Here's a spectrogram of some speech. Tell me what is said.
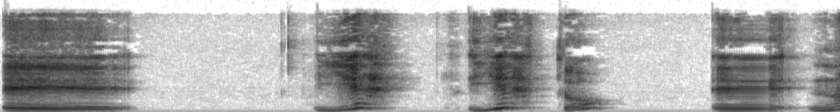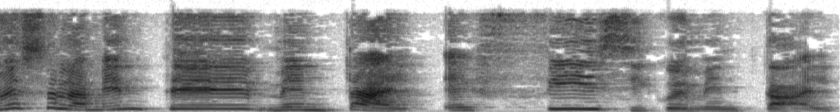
Eh, y, y, esto eh, no es solamente mental, es físico y mental.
